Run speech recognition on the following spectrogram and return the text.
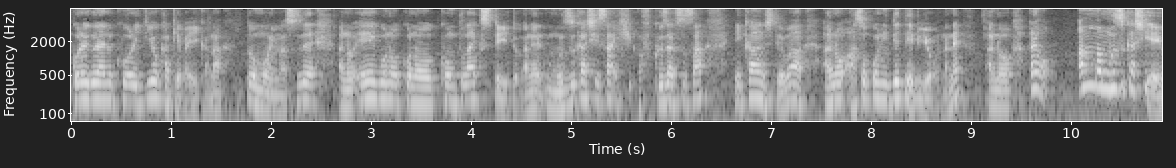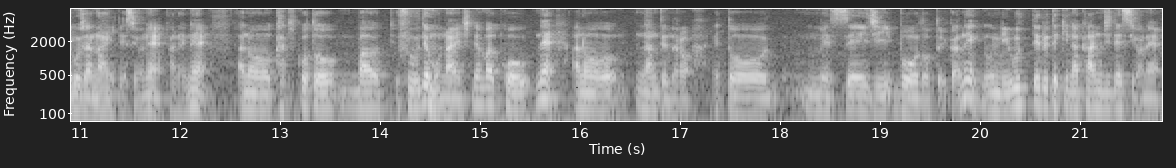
これぐらいのクオリティを書けばいいかなと思います。で、あの、英語のこのコンプレクシティとかね、難しさ、複雑さに関しては、あの、あそこに出てるようなね、あの、あれあんま難しい英語じゃないですよね。あれね。あの、書き言葉風でもないしね。まあ、こうね、あの、なんて言うんだろう。えっと、メッセージボードというかね、に売ってる的な感じですよね。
